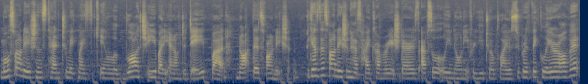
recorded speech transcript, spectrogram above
most foundations tend to make my skin look blotchy by the end of the day, but not this foundation. Because this foundation has high coverage, there is absolutely no need for you to apply a super thick layer of it.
